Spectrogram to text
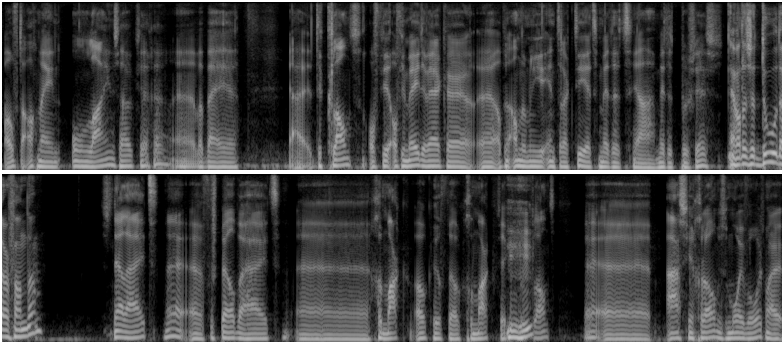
over het algemeen online zou ik zeggen. Uh, waarbij je ja, de klant of je, of je medewerker uh, op een andere manier interacteert met het, ja, met het proces. En wat is het doel daarvan dan? Snelheid, uh, voorspelbaarheid, gemak ook. Heel veel gemak, zeker voor Mhm. de klant. Uh, asynchroon is een mooi woord, maar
